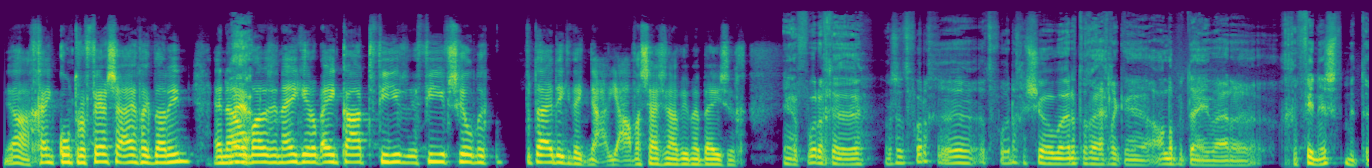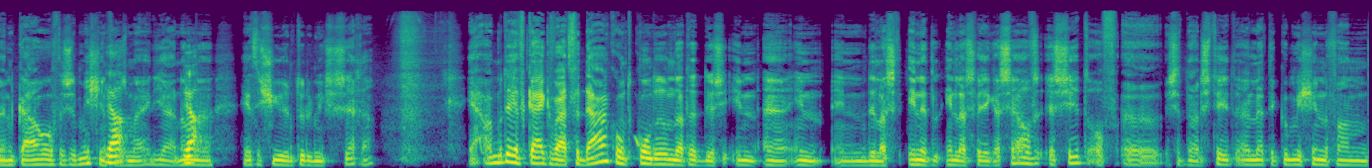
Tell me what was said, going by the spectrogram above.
ja, geen controverse eigenlijk daarin. En nou ja. waren ze in één keer op één kaart vier, vier verschillende partijen. Dat je denkt, nou ja, waar zijn ze nou weer mee bezig? Ja, vorige, was het vorige, het vorige show waren toch eigenlijk eh, alle partijen waren gefinished met een KO of een submission Ja. volgens mij. Ja, dan Ja. eh, heeft de jury natuurlijk niks te zeggen. Ja, we moeten even kijken waar het vandaan komt. Komt het omdat het dus in, eh, in, in, de Las, in, het, in Las Vegas zelf eh, zit? Of eh, is het nou de State Athletic Commission van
